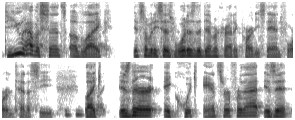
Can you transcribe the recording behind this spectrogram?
do you have a sense of like if somebody says, "What does the Democratic Party stand for in Tennessee?" Mhm. Like, is there a quick answer for that? Is it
